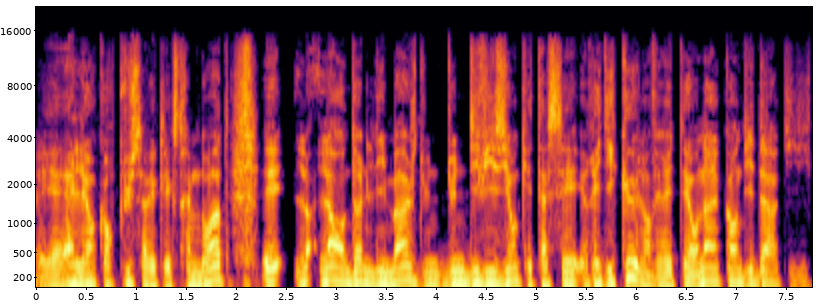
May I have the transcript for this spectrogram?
et elle l'est encore plus avec l'extrême droite. Et là, on donne l'image d'une division qui est assez ridicule en vérité. On a un candidat qui,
